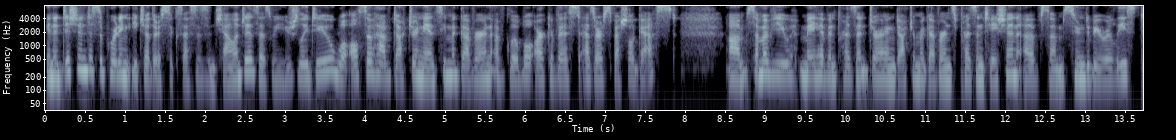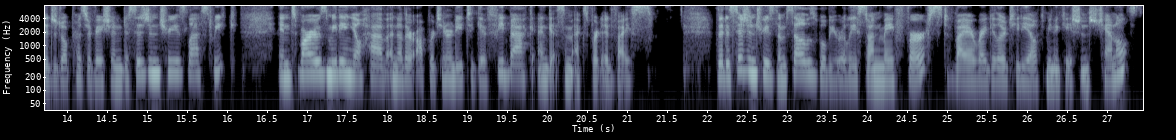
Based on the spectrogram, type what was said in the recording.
In addition to supporting each other's successes and challenges, as we usually do, we'll also have Dr. Nancy McGovern of Global Archivist as our special guest. Um, some of you may have been present during Dr. McGovern's presentation of some soon to be released digital preservation decision trees last week. In tomorrow's meeting, you'll have another opportunity to give feedback and get some expert advice. The decision trees themselves will be released on May 1st via regular TDL communications channels.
